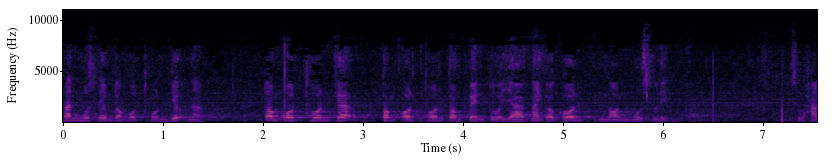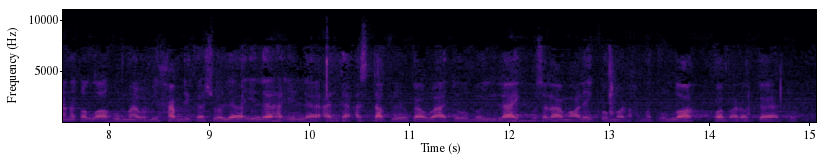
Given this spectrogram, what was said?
ท่านมุสลิมต้องอดทนเยอะนะต้องอดทนแค่ต้องอดทนต้องเป็นตัวอย่างให้กับคนนอนมุสลิม subhanakallahumma wa bihamdika shalla ilaha illa anta astaghfiruka wa atubu ilaik. Wassalamualaikum warahmatullahi wabarakatuh.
